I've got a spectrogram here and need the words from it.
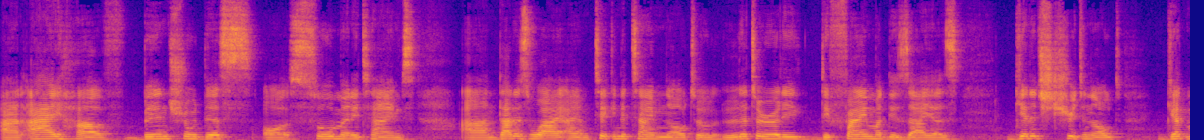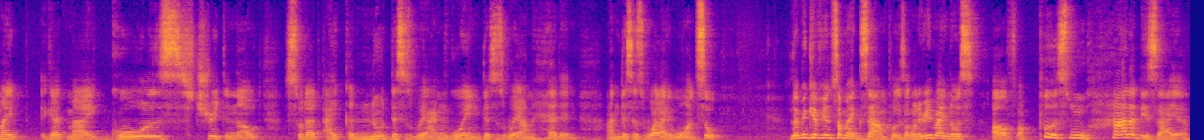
and i have been through this or uh, so many times and that is why I am taking the time now to literally define my desires, get it straightened out, get my get my goals straightened out so that I can know this is where I'm going, this is where I'm heading, and this is what I want. So let me give you some examples. I'm going to read my notes of a person who had a desire,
